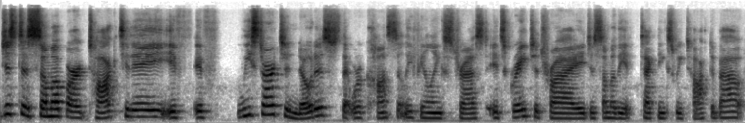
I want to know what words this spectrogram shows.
just to sum up our talk today, if if we start to notice that we're constantly feeling stressed, it's great to try just some of the techniques we talked about,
